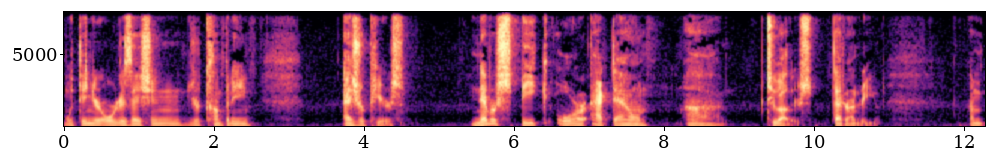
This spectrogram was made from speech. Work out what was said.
within your organization, your company, as your peers. Never speak or act down uh, to others that are under you. Um,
